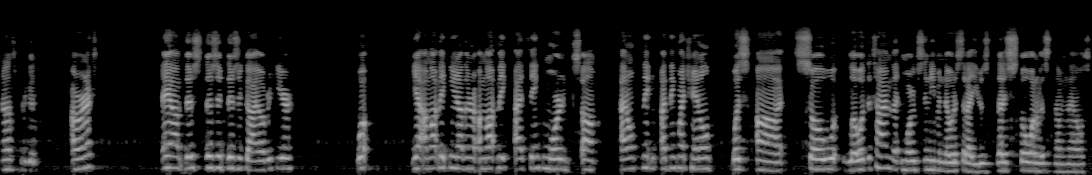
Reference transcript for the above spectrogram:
No, that's pretty good. Our next. Hey, um, there's there's a there's a guy over here. What? Yeah, I'm not making another. I'm not make. I think more um I don't think I think my channel was uh so low at the time that Morgz didn't even notice that I used that I stole one of his thumbnails.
